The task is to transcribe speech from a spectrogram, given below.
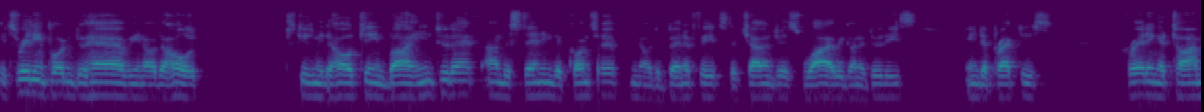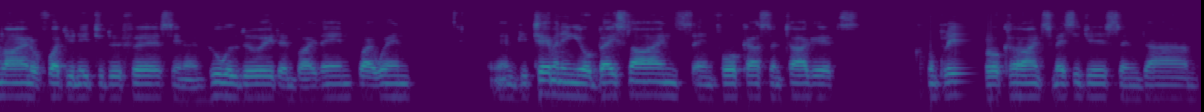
it's really important to have you know the whole excuse me the whole team buy into that, understanding the concept, you know the benefits, the challenges, why are we going to do this in the practice, creating a timeline of what you need to do first, you know, and who will do it and by then, by when, and determining your baselines and forecasts and targets, complete your clients' messages, and um,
